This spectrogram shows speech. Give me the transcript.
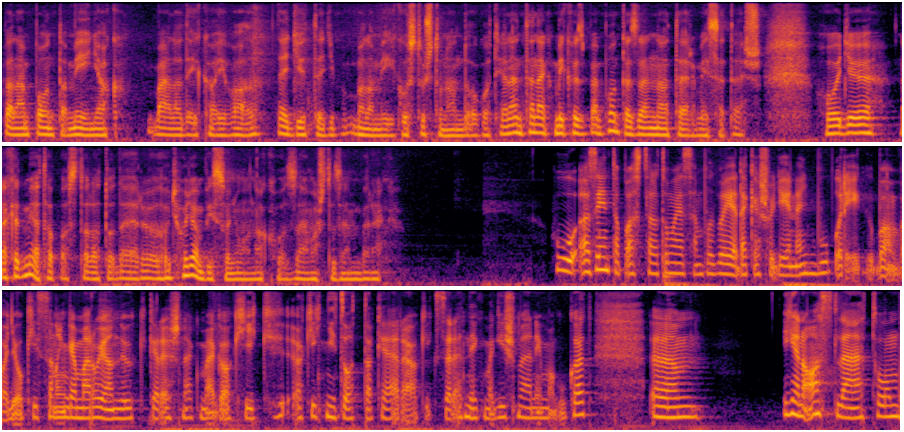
talán pont a ményak váladékaival együtt egy valami gusztustalan dolgot jelentenek, miközben pont ez lenne a természetes. Hogy neked mi a tapasztalatod erről, hogy hogyan viszonyulnak hozzá most az emberek? Hú, az én tapasztalatom olyan szempontból érdekes, hogy én egy buborékban vagyok, hiszen engem már olyan nők keresnek meg, akik, akik nyitottak erre, akik szeretnék megismerni magukat. Um, igen, azt látom,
